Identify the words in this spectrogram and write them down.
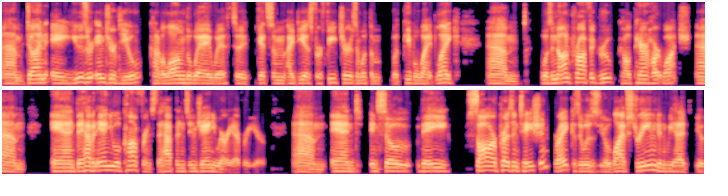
um, done a user interview kind of along the way with to get some ideas for features and what the what people might like um, was a nonprofit group called Parent Heart Watch, um, and they have an annual conference that happens in January every year, um, and and so they saw our presentation right because it was you know live streamed and we had you know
